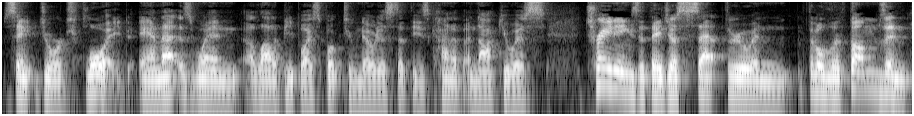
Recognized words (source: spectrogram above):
St. George Floyd and that is when a lot of people I spoke to noticed that these kind of innocuous trainings that they just sat through and fiddled their thumbs and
